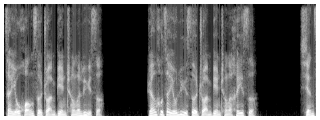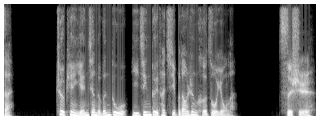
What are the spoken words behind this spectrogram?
再由黄色转变成了绿色，然后再由绿色转变成了黑色。现在，这片岩浆的温度已经对他起不到任何作用了。此时，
